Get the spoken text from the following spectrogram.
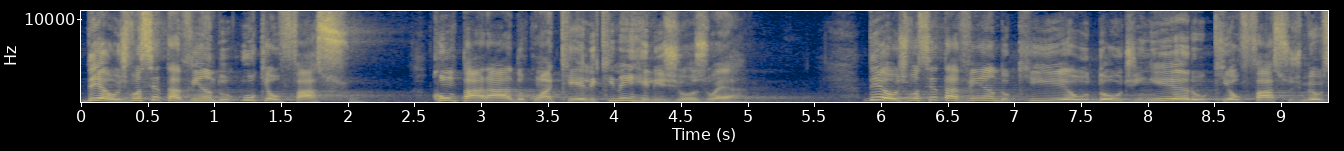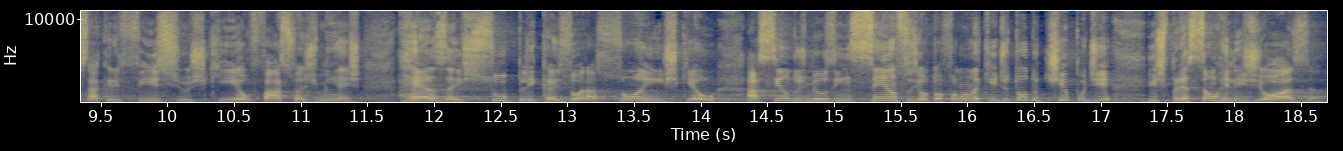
Deus, você está vendo o que eu faço comparado com aquele que nem religioso é? Deus, você está vendo que eu dou dinheiro, que eu faço os meus sacrifícios, que eu faço as minhas rezas, súplicas, orações, que eu acendo os meus incensos, eu estou falando aqui de todo tipo de expressão religiosa.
